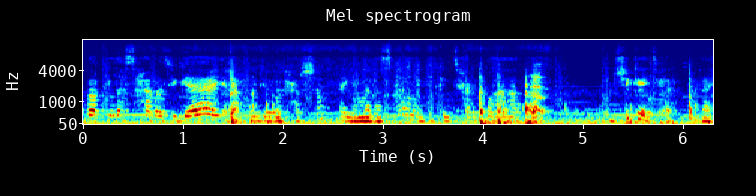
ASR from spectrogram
تبارك الله صحاباتي كاع يعرفوا يديروا الحرشة. ها هي ما لاصقه ولكن تحركوها هكا كلشي كيتحرك. ها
